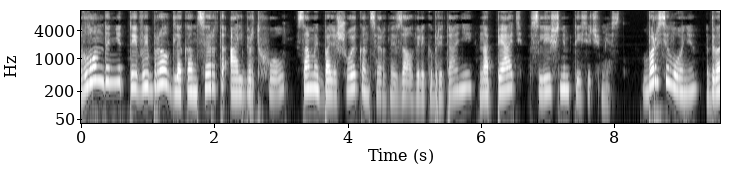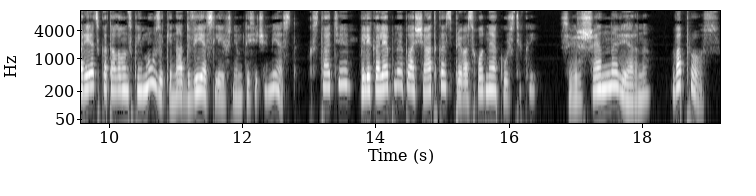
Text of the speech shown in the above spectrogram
В Лондоне ты выбрал для концерта Альберт Холл, самый большой концертный зал Великобритании, на пять с лишним тысяч мест. В Барселоне дворец каталонской музыки на две с лишним тысячи мест. Кстати, великолепная площадка с превосходной акустикой. Совершенно верно. Вопрос.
